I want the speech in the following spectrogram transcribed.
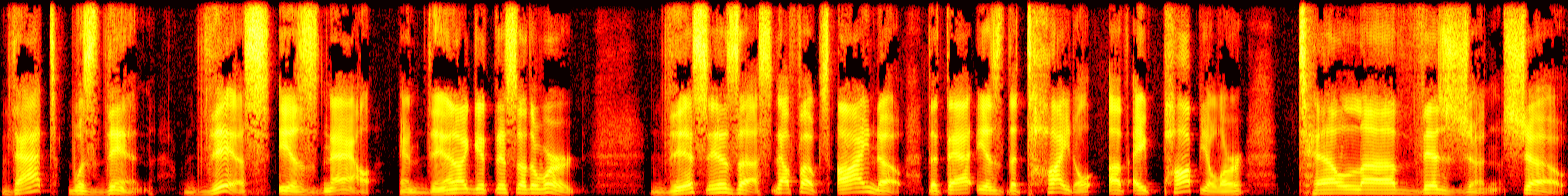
That was then. This is now. And then I get this other word this is us. Now, folks, I know that that is the title of a popular television show.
